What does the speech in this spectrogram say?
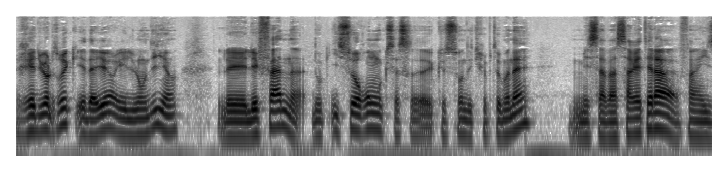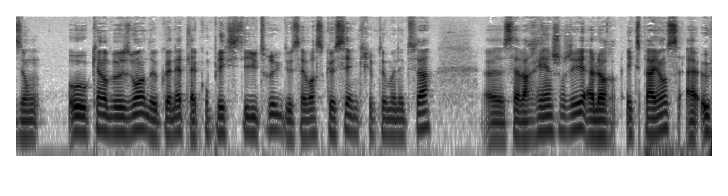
réduire le truc. Et d'ailleurs, ils l'ont dit, hein, les, les, fans, donc ils sauront que, ça, que ce sont des crypto-monnaies, mais ça va s'arrêter là. Enfin, ils ont aucun besoin de connaître la complexité du truc, de savoir ce que c'est une crypto-monnaie, tout ça. Euh, ça va rien changer à leur expérience à eux.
